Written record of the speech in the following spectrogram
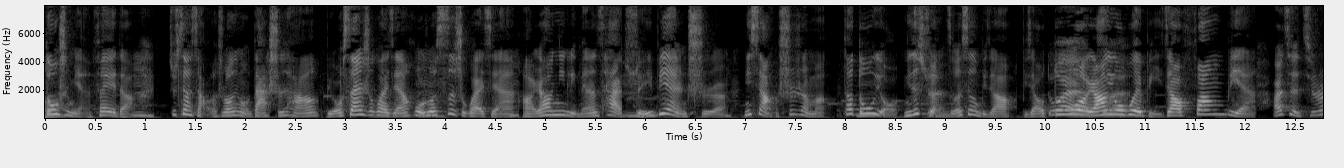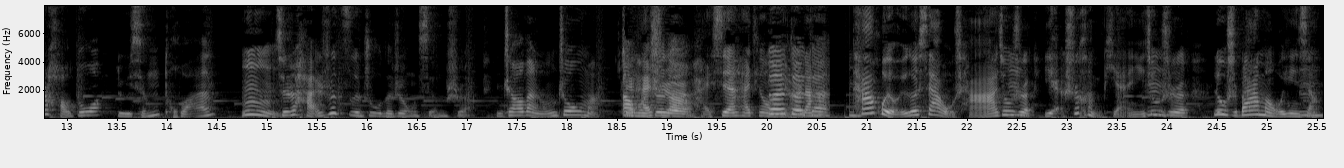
都是免费的。就像小的时候那种大食堂，比如三十块钱或者说四十块钱啊，然后你里面的菜随便吃，你想吃什么它都有，你的选择性比较比较多，然后又会比较方便。而且其实好多旅行团嗯，其实还是自助的这种形式。你知道万龙舟吗？这还是海鲜，还挺有名的对对。对它会有一个下午茶，就是也是很便宜，就是六十八嘛，我印象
